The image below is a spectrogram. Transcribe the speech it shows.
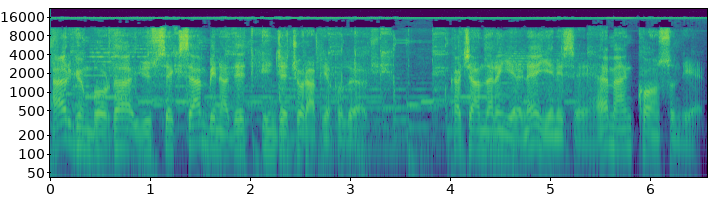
Her gün burada 180 bin adet ince çorap yapılıyor. Kaçanların yerine yenisi hemen konsun diye.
